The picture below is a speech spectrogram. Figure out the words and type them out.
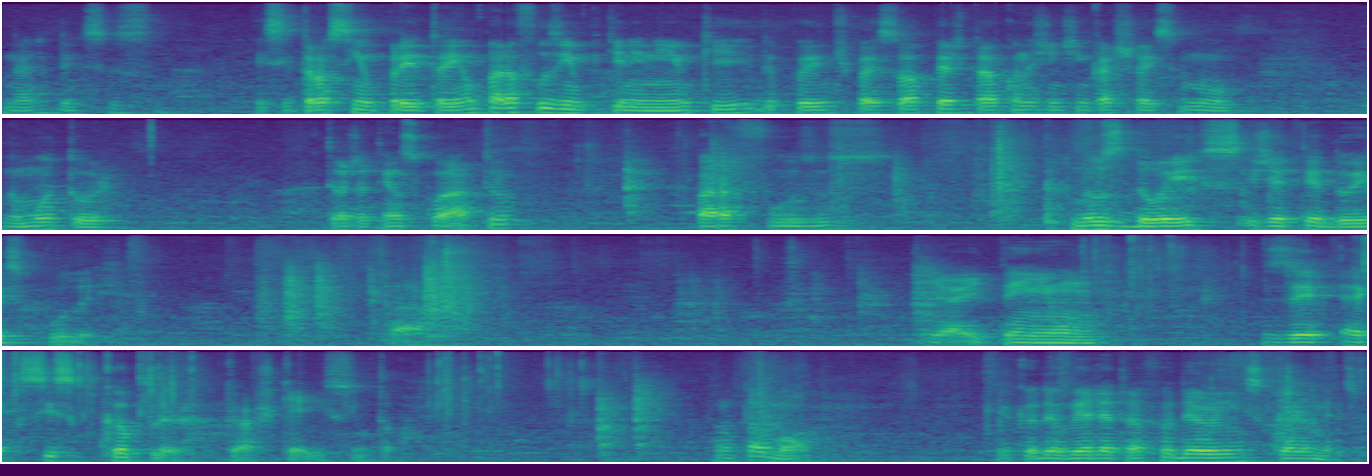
né? Desses, esse trocinho preto aí é um parafusinho pequenininho que depois a gente vai só apertar quando a gente encaixar isso no, no motor. Então já tem os quatro parafusos nos dois GT2 Pulley. Tá. E aí tem um Z-Axis Coupler, que eu acho que é isso então. Então tá bom. O que eu derrubei ali atrás foi o The Ring Square mesmo.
